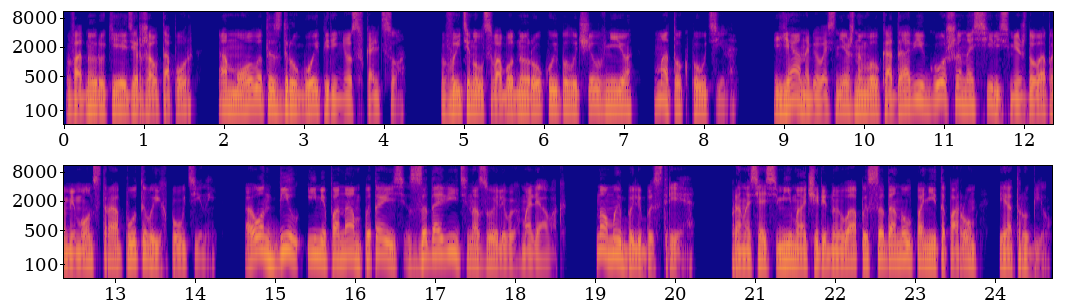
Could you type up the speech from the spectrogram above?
В одной руке я держал топор, а молот из другой перенес в кольцо. Вытянул свободную руку и получил в нее моток паутины. Я на белоснежном волкодаве и Гоша носились между лапами монстра, опутывая их паутиной а он бил ими по нам, пытаясь задавить назойливых малявок. Но мы были быстрее. Проносясь мимо очередной лапы, саданул по ней топором и отрубил.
